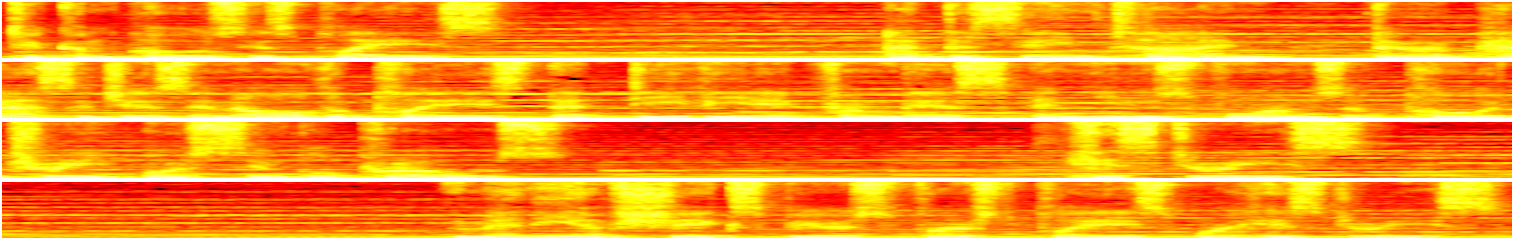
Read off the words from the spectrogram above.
to compose his plays. At the same time, there are passages in all the plays that deviate from this and use forms of poetry or simple prose. Histories Many of Shakespeare's first plays were histories.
